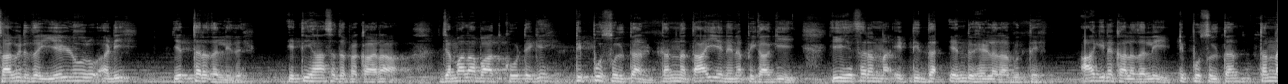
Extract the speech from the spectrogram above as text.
ಸಾವಿರದ ಏಳ್ನೂರು ಅಡಿ ಎತ್ತರದಲ್ಲಿದೆ. ಇತಿಹಾಸದ ಪ್ರಕಾರ ಜಮಾಲಾಬಾದ್ ಕೋಟೆಗೆ ಟಿಪ್ಪು ಸುಲ್ತಾನ್ ತನ್ನ ತಾಯಿಯ ನೆನಪಿಗಾಗಿ ಈ ಹೆಸರನ್ನು ಇಟ್ಟಿದ್ದ ಎಂದು ಹೇಳಲಾಗುತ್ತೆ. ಆಗಿನ ಕಾಲದಲ್ಲಿ ಟಿಪ್ಪು ಸುಲ್ತಾನ್ ತನ್ನ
